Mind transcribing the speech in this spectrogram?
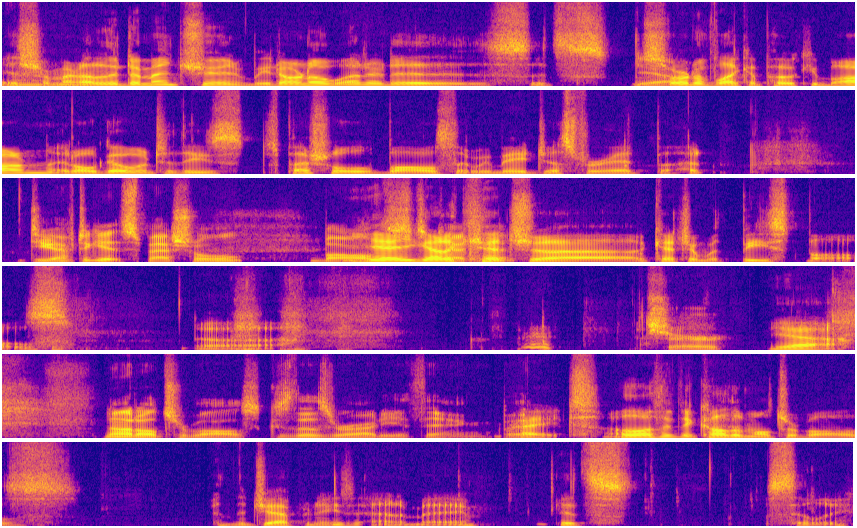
is from Mhm. another dimension we don't know what it is it's Yeah. sort of like a pokemon it'll go into these special balls that we made just for it but Do you have to get special balls? yeah you gotta catch, catch uh catch it with beast balls uh? Sure. yeah Not ultra balls, because those are already a thing. But Right. Although I think they call them Ultra Balls in the Japanese anime. It's silly.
